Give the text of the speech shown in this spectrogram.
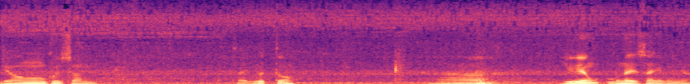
명부전. 자, 이것도 아, 유형 문화유산이군요.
